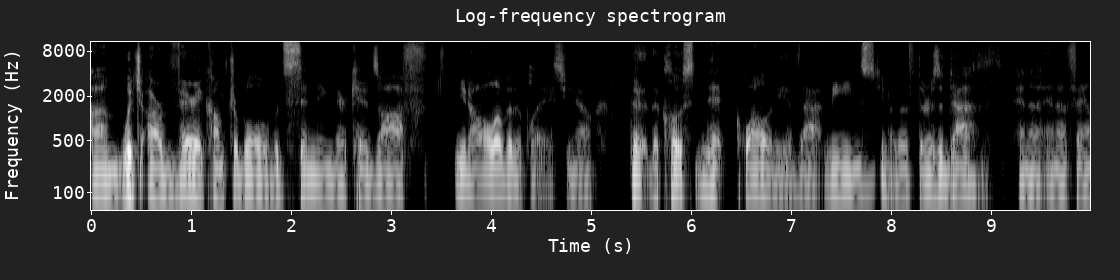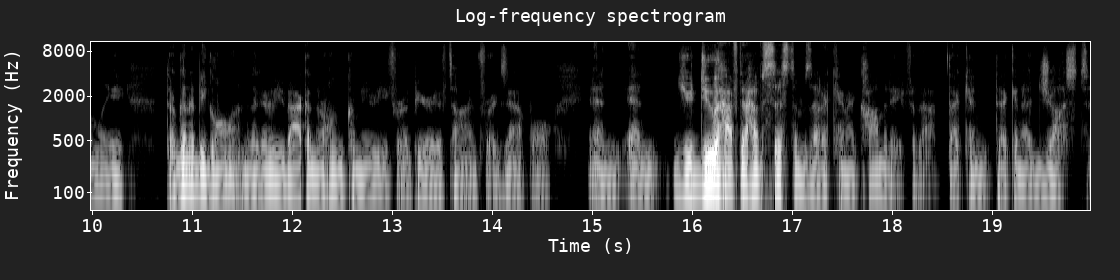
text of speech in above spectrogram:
um, which are very comfortable with sending their kids off you know all over the place you know the the close knit quality of that means you know if there's a death in a in a family they're going to be gone. They're going to be back in their home community for a period of time, for example. And and you do have to have systems that are, can accommodate for that, that can that can adjust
